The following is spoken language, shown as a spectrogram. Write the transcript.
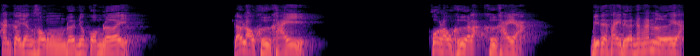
ท่านก็ยังทรงเดินโยกมเลย แล้วเราคือใคร พวกเราคือละคือใครอะ มีแต่ไส้เดือนทั้งนั้นเลยอะ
